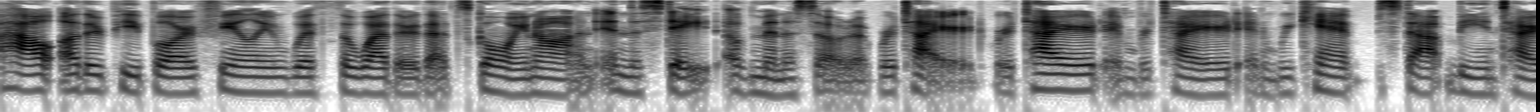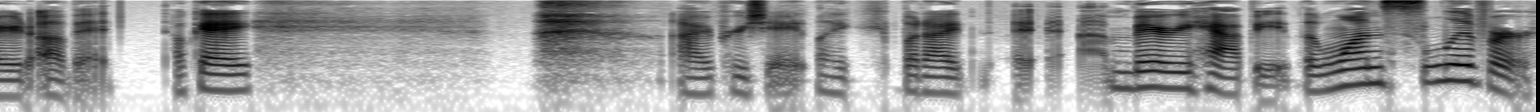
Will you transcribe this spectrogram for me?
how other people are feeling with the weather that's going on in the state of Minnesota. We're tired. We're tired and we're tired and we can't stop being tired of it. Okay? I appreciate like but I eh, I'm very happy. The one sliver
